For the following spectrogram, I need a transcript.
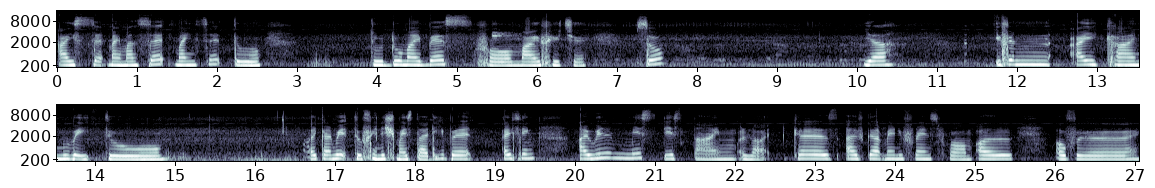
I set my mindset mindset to to do my best for my future. So yeah, even I can't wait to I can't wait to finish my study, but I think I will miss this time a lot because I've got many friends from all over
